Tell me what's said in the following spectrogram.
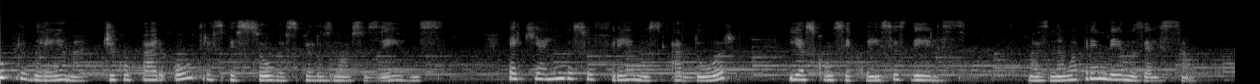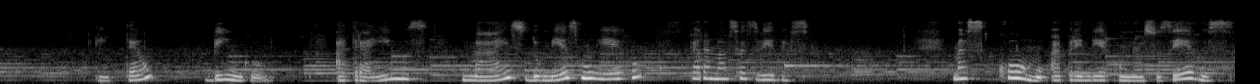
O problema de culpar outras pessoas pelos nossos erros é que ainda sofremos a dor e as consequências deles, mas não aprendemos a lição. Então, bingo! Atraímos mais do mesmo erro para nossas vidas. Mas como aprender com nossos erros?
